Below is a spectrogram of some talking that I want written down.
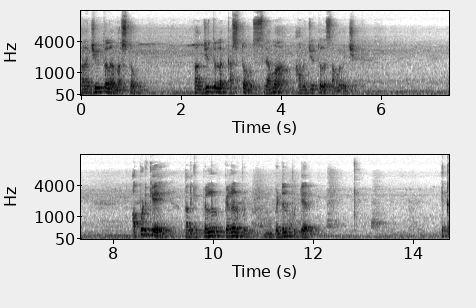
తన జీవితంలో నష్టం తన జీవితంలో కష్టం శ్రమ ఆమె జీవితంలో సంభవించింది. అప్పటికే తనకి పిల్లలు పిల్లలు పుట్- బిడ్డలు పుట్టారు. ఇక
